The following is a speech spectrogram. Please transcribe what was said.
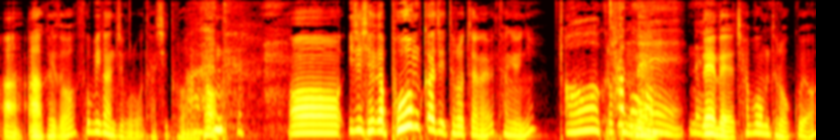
아, 아, 그래서 소비 간증으로 다시 돌아와서 아, 네. 어 이제 제가 보험까지 들었잖아요, 당연히. 아, 그렇군요. 차보험. 네. 네. 네, 네, 차보험 들었고요.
